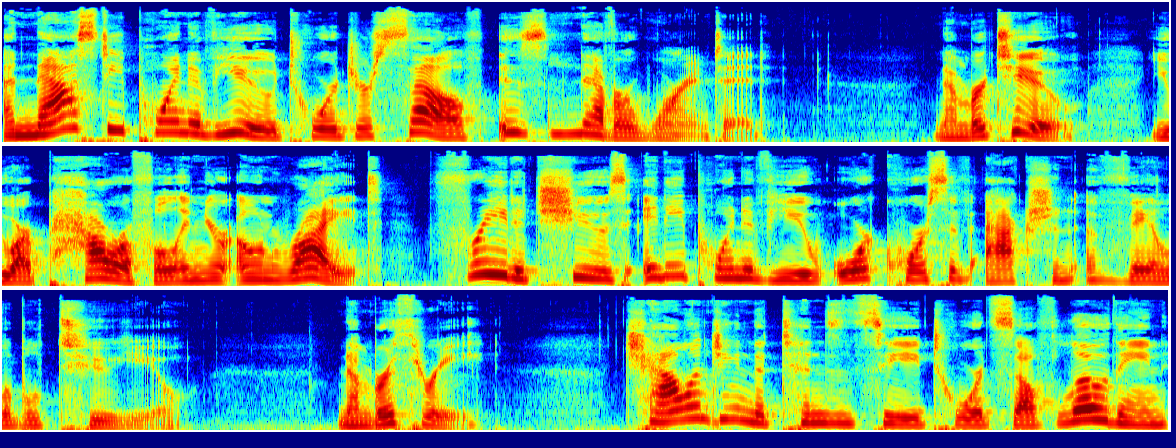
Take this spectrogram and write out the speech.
a nasty point of view toward yourself is never warranted. Number two, you are powerful in your own right, free to choose any point of view or course of action available to you. Number three, challenging the tendency towards self loathing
